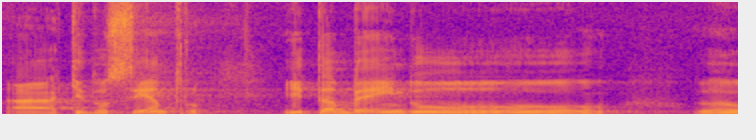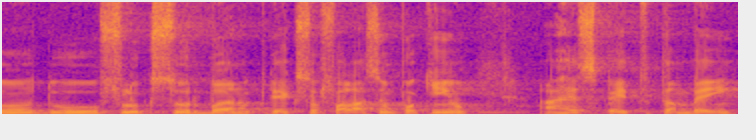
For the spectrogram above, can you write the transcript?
ah, aqui do centro e também do, do, do fluxo urbano. Queria que o senhor falasse um pouquinho a respeito também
